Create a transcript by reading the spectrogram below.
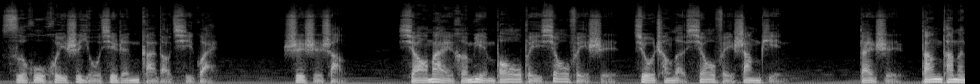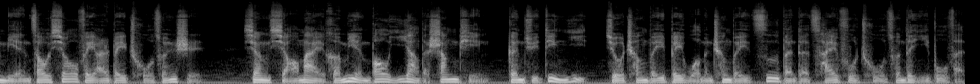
似乎会使有些人感到奇怪。事实上，小麦和面包被消费时就成了消费商品，但是当它们免遭消费而被储存时，像小麦和面包一样的商品，根据定义就成为被我们称为资本的财富储存的一部分。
